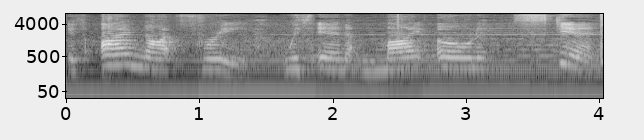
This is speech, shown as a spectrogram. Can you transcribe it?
If I'm not free within my own skin,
